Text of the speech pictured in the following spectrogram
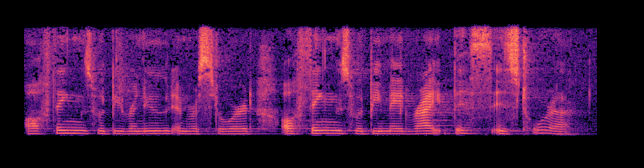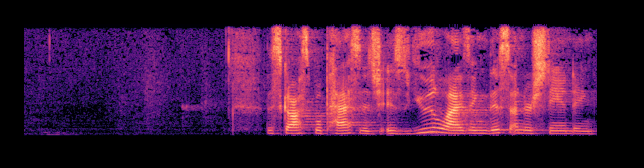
All things would be renewed and restored, all things would be made right. This is Torah. This gospel passage is utilizing this understanding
